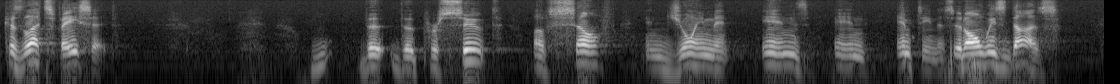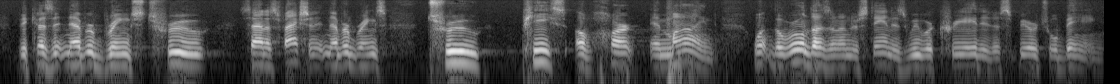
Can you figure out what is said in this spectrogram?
Because let's face it, the, the pursuit of self enjoyment ends in emptiness. It always does because it never brings true satisfaction. It never brings true peace of heart and mind. What the world doesn't understand is we were created a spiritual being.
